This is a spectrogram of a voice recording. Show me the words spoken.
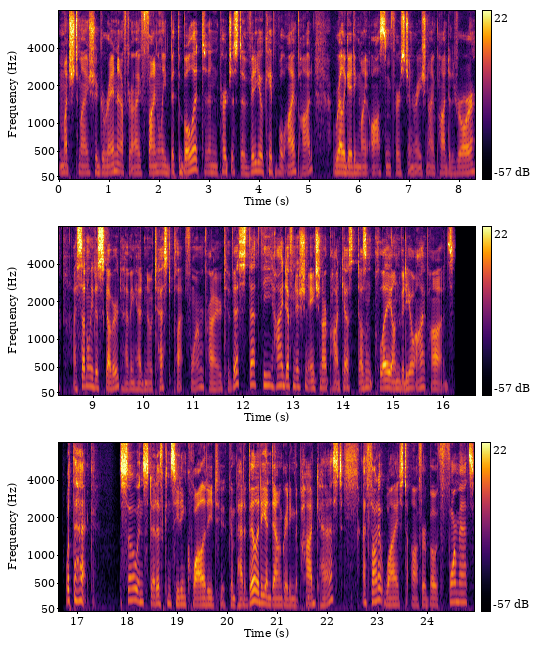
Much to my chagrin, after I finally bit the bullet and purchased a video capable iPod, relegating my awesome first generation iPod to the drawer, I suddenly discovered, having had no test platform prior to this, that the high definition Art podcast doesn't play on video iPods. What the heck? So instead of conceding quality to compatibility and downgrading the podcast, I thought it wise to offer both formats,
